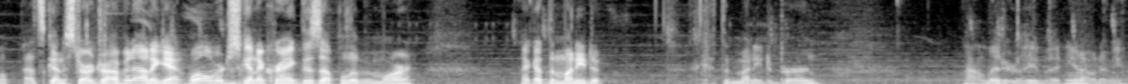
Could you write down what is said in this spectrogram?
oh. That's gonna start dropping down again. Well, we're just gonna crank this up a little bit more. I got the money to, I got the money to burn. Not literally, but you know what I mean.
